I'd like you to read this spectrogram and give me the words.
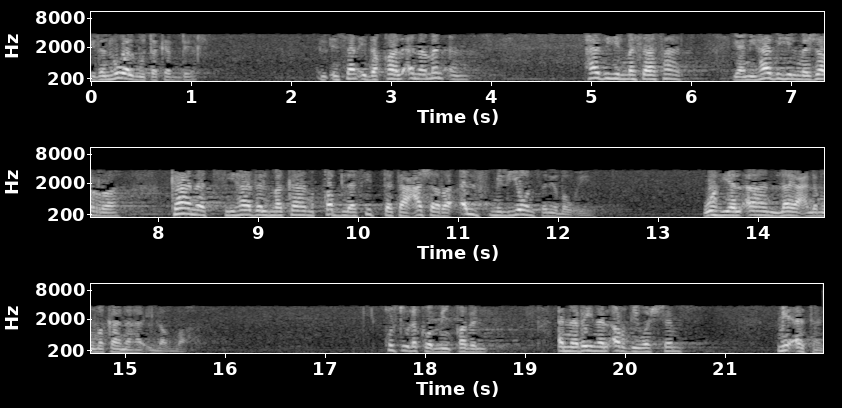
إذا هو المتكبر. الإنسان إذا قال أنا من أنت؟ هذه المسافات يعني هذه المجرة كانت في هذا المكان قبل ستة عشر ألف مليون سنة ضوئية وهي الآن لا يعلم مكانها إلا الله. قلت لكم من قبل أن بين الأرض والشمس مئة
